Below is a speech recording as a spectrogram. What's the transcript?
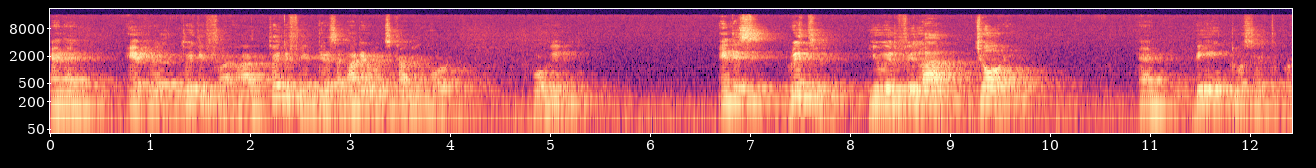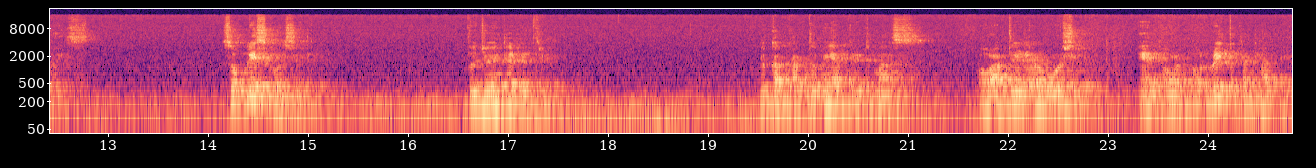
And then April 25, uh, 25th, there's another one's coming for, for women. In this retreat, you will feel love, joy, and being closer to. So please consider to join the retreat. You can come to me after the Mass or after the worship, and or, or Rita can help you.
